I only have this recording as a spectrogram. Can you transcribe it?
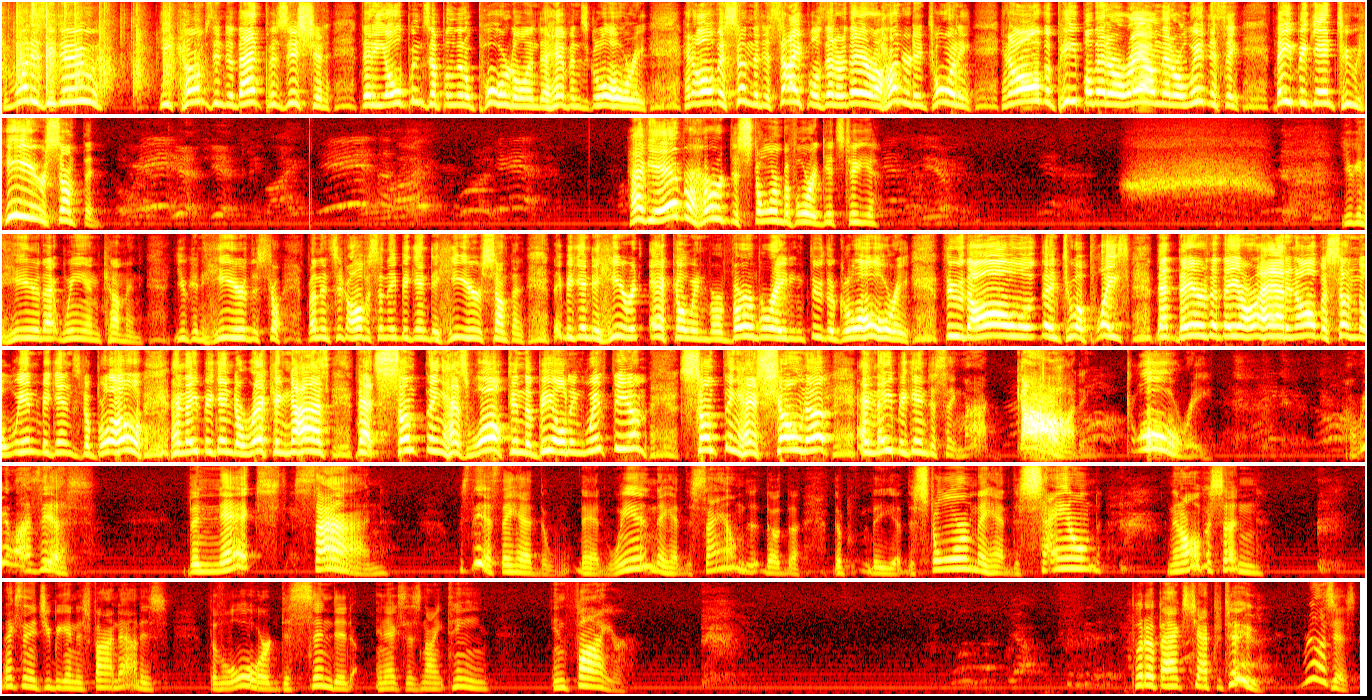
And what does he do? He comes into that position that he opens up a little portal into heaven's glory. And all of a sudden, the disciples that are there, 120, and all the people that are around that are witnessing, they begin to hear something. Have you ever heard the storm before it gets to you? You can hear that wind coming. You can hear the storm. Brother and sister, all of a sudden they begin to hear something. They begin to hear it echoing, reverberating through the glory, through the all into a place that there that they are at, and all of a sudden the wind begins to blow, and they begin to recognize that something has walked in the building with them, something has shown up, and they begin to say, My God, and glory. I realize this. The next sign was this they had the, they had wind, they had the sound, the, the, the, the, uh, the storm, they had the sound. And then all of a sudden, next thing that you begin to find out is the Lord descended in Exodus 19 in fire. Put up Acts chapter 2. Realize this.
